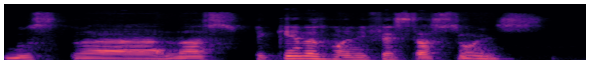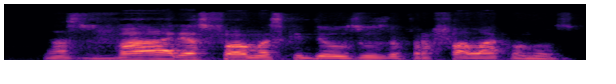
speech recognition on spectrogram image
nos, na- nas pequenas manifestações, nas várias formas que Deus usa para falar conosco.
